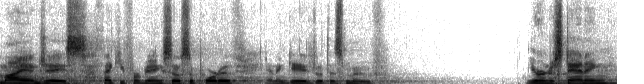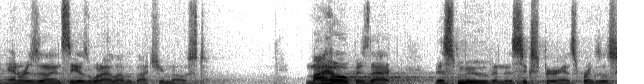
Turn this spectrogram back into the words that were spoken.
Maya, and Jace, thank you for being so supportive and engaged with this move. Your understanding and resiliency is what I love about you most. My hope is that this move and this experience brings us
